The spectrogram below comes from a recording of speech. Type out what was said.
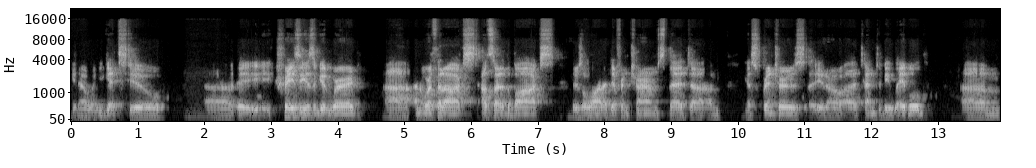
you know, when you get to uh, crazy is a good word, uh, unorthodox, outside of the box. There's a lot of different terms that um, you know sprinters, you know, uh, tend to be labeled. Um,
